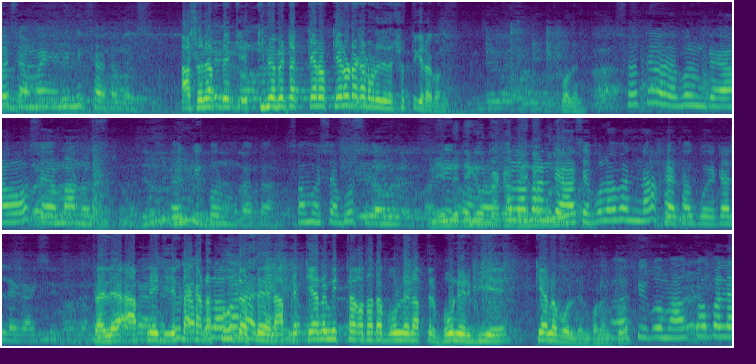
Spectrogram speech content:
হয়েছে আমি মিথ্যা কথা বলছি। আসলে আপনি কীভাবে এটা কেন কেন টাকা দিলেন? সত্যি বলেন। সত্যি কথা বলুন অবশ্যই মানুষ। কি করব কাকা? সমস্যা বসে। পোলাবান আছে পোলাবান না খায় থাকব এটা লেগাইছি তাইলে আপনি যে টাকাটা তুলতেছেন আপনি কেন মিথ্যা কথাটা বললেন? আপনার বোনের বিয়ে কেন বললেন? বলেন তো। কি কপালে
